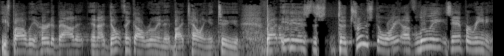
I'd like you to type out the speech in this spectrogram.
You've probably heard about it, and I don't think I'll ruin it by telling it to you. But it is the, the true story of Louis Zamperini,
